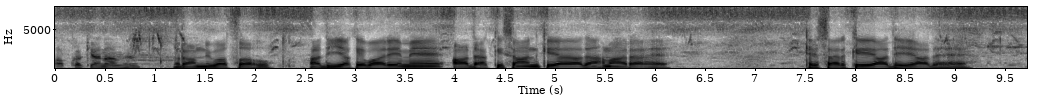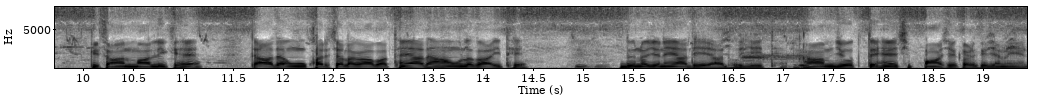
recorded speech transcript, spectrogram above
आपका क्या नाम है? राम निवास साहू। अधिया के बारे में आधा किसान के आधा हमारा है। ठेसर के आधे आधा है। किसान मालिक है तो आधा वो खर्चा लगावत हैं आधा हम लगाई थे। दोनों जने आधे आध हो जाते हम जोतते हैं पाँच एकड़ की ज़मीन।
